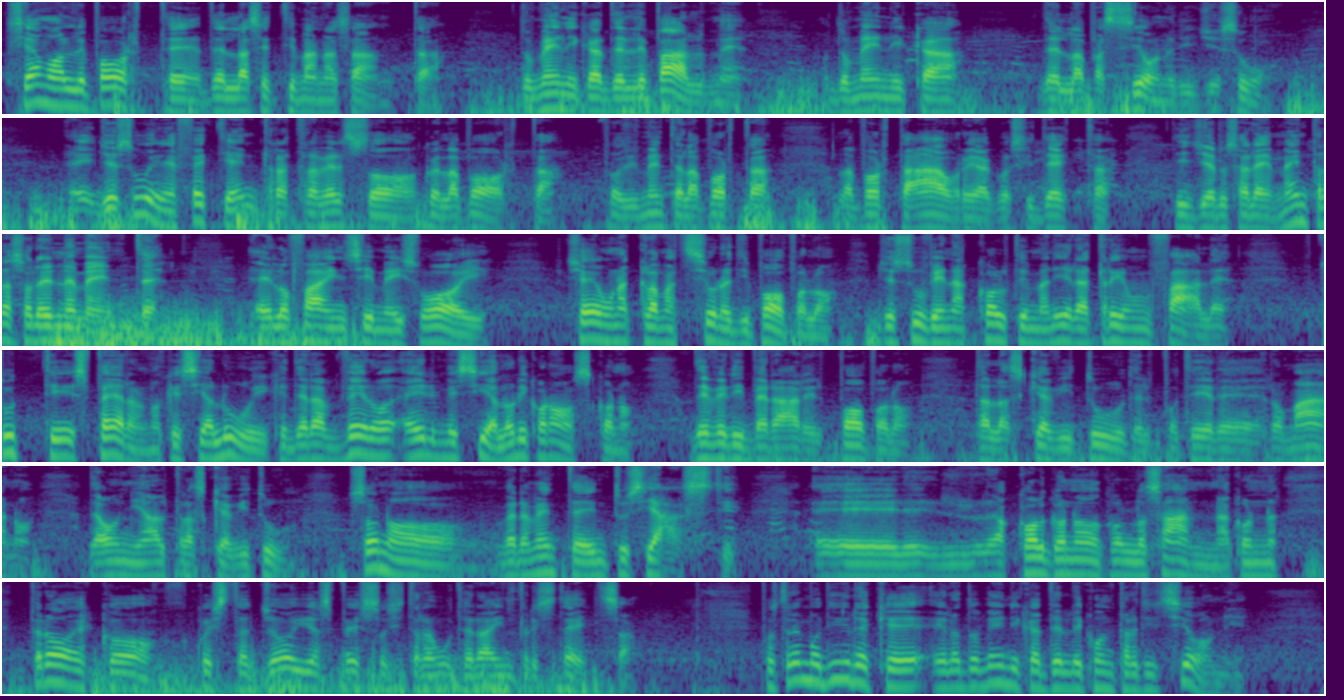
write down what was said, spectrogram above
Siamo alle porte della settimana santa, domenica delle palme, domenica della passione di Gesù. E Gesù in effetti entra attraverso quella porta, probabilmente la porta, la porta aurea cosiddetta di Gerusalemme, entra solennemente e lo fa insieme ai suoi. C'è un'acclamazione di popolo, Gesù viene accolto in maniera trionfale, tutti sperano che sia lui, che davvero è il Messia, lo riconoscono, deve liberare il popolo dalla schiavitù, del potere romano, da ogni altra schiavitù. Sono veramente entusiasti, lo accolgono con l'osanna, con... però ecco, questa gioia spesso si tramuterà in tristezza. Potremmo dire che è la domenica delle contraddizioni,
